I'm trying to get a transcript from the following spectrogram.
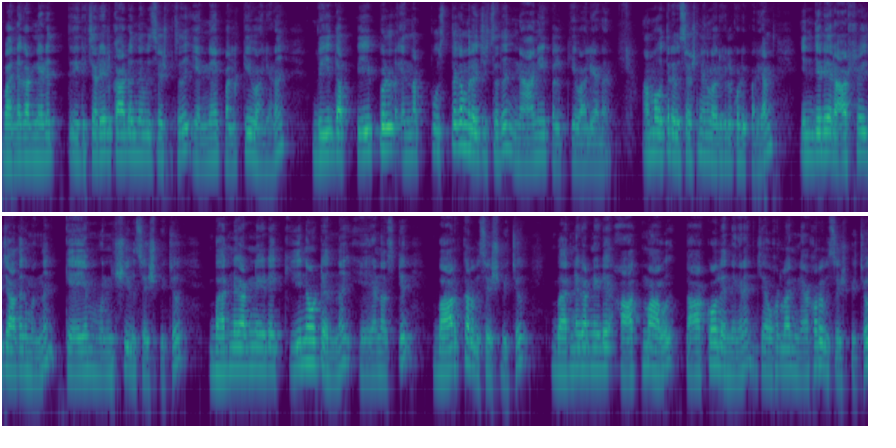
ഭരണഘടനയുടെ തിരിച്ചറിയൽ കാർഡ് എന്ന് വിശേഷിപ്പിച്ചത് എൻ. എ. പൽക്കിവാലിയാണ്. വി ദ പീപ്പിൾ എന്ന പുസ്തകം രചിച്ചത് നാനി പൽക്കിവാലിയാണ്. അമ്മ ഉത്തര വിശേഷണങ്ങൾ ഒരിക്കൽ കൂടി പറയാം. ഇന്ത്യയുടെ രാഷ്ട്രീയ ജാതകമെന്ന് കെ. എം. മുൻഷി വിശേഷിപ്പിച്ചു. ഭരണഘടനയുടെ കീനോട്ട് എന്ന് ഏണസ്റ്റ് ബാർക്കർ വിശേഷിപ്പിച്ചു. ഭരണഘടനയുടെ ആത്മാവ് താക്കോൽ എന്നിങ്ങനെ ജവഹർലാൽ നെഹ്റു വിശേഷിപ്പിച്ചു.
